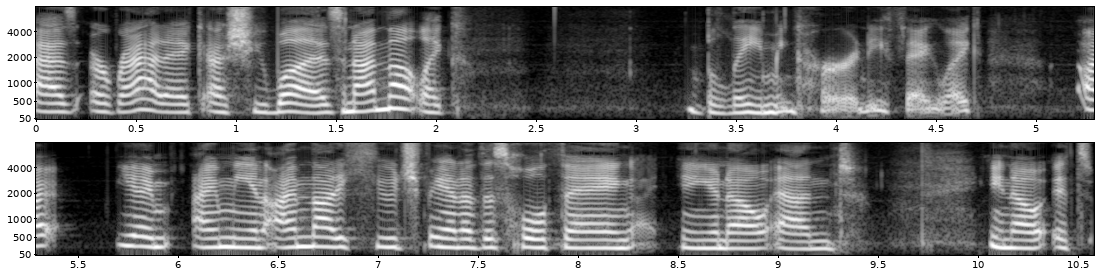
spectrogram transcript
as erratic as she was. And I'm not like blaming her or anything. Like, I, yeah, I mean, I'm not a huge fan of this whole thing, you know, and, you know, it's,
